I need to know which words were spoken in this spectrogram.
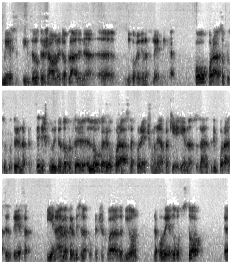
mesecih zelo težavnega vladanja uh, njegovega naslednika. Po porazu, ko so potrebni na predsedniške volitve, dobro, to je Logarjev poraz, lahko rečemo, ne, ampak je, je na sozadnje tudi poraz SDS-a, je najmanj, kar bi se lahko pričakovalo, da bi on napovedal odstop, uh,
